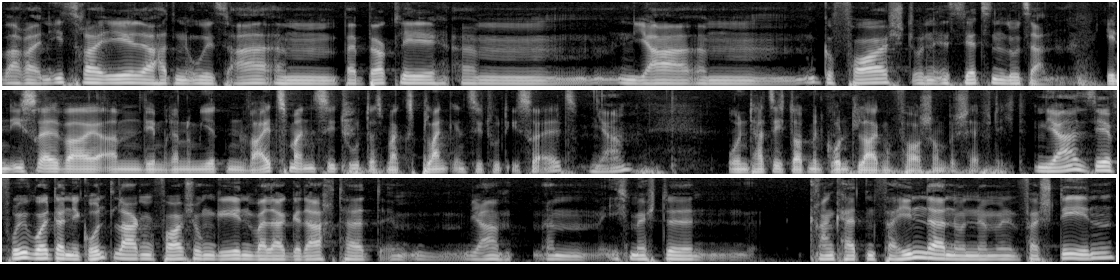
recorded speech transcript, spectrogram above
war er in Israel, er hat in den USA ähm, bei Berkeley ähm, ein Jahr ähm, geforscht und ist jetzt in Lausanne. In Israel war er an dem renommierten Weizmann-Institut, das Max-Planck-Institut Israels. Ja und hat sich dort mit Grundlagenforschung beschäftigt. Ja, sehr früh wollte er in die Grundlagenforschung gehen, weil er gedacht hat, ähm, ja, ähm, ich möchte Krankheiten verhindern und ähm, verstehen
